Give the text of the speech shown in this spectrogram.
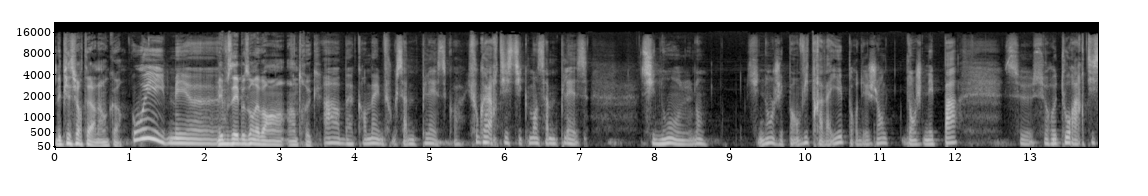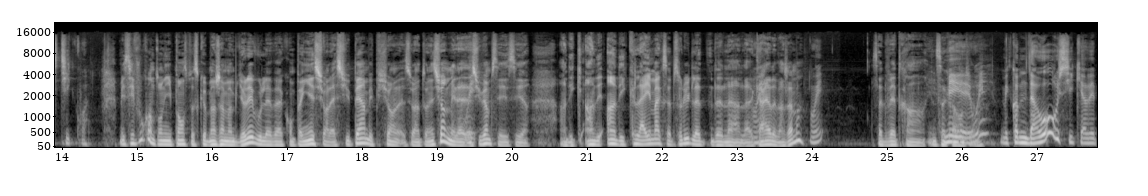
Les pieds sur terre, là encore. Oui, mais... euh, Mais vous avez besoin d'avoir un, un truc. Ah bah quand même, il faut que ça me plaise, quoi. Il faut que artistiquement ça me plaise. Sinon, non. Sinon, j'ai pas envie de travailler pour des gens dont je n'ai pas ce, ce retour artistique, quoi. Mais c'est fou quand on y pense, parce que Benjamin Biolay, vous l'avez accompagné sur la Superbe et puis sur, sur l'intonation, mais la. Superbe, c'est c'est un des, un, des, un des climax absolus de la, de la- la Oui. carrière de Benjamin. Oui. Ça devait être un, une sacrée Mais aventure. oui, mais comme Dao aussi, qui avait,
